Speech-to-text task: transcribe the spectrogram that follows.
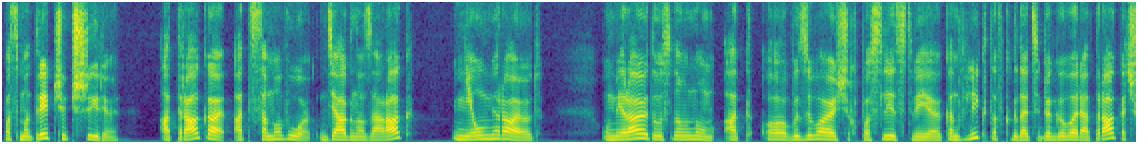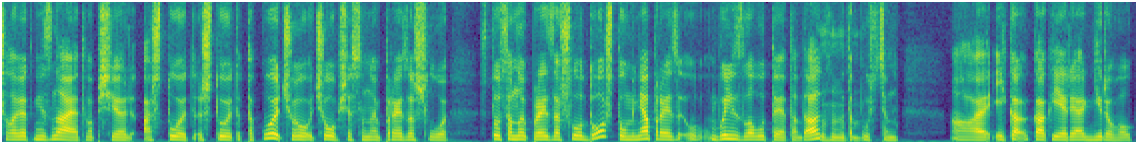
посмотреть чуть шире. От рака, от самого диагноза рак не умирают умирают в основном от э, вызывающих последствий конфликтов, когда тебе говорят рак, а человек не знает вообще, а что это, что это такое, что, вообще со мной произошло, что со мной произошло до, что у меня произ... вылезло вот это, да, допустим, а, и как, как я реагировал.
